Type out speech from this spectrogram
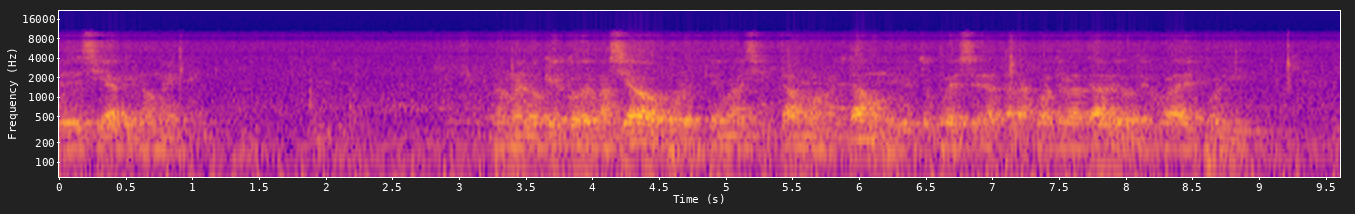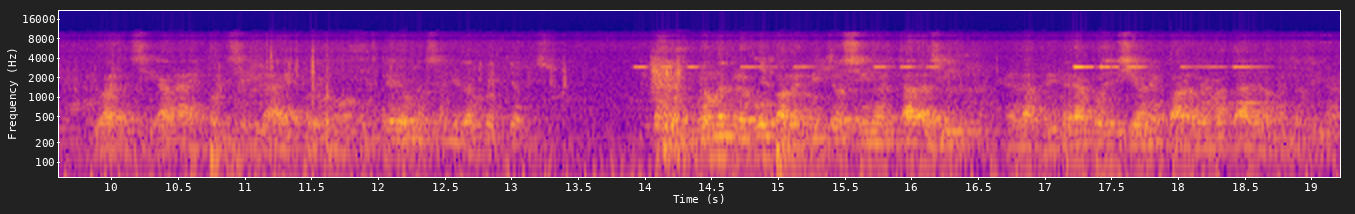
le decía que no me, no me enloquezco demasiado por el tema de si estamos o no estamos, porque esto puede ser hasta las 4 de la tarde donde juega Espoli. Y bueno, si gana Espoli, seguirá Espoli como puntero, pues No me preocupa, repito, sino estar allí en las primeras posiciones para rematar el momento final.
